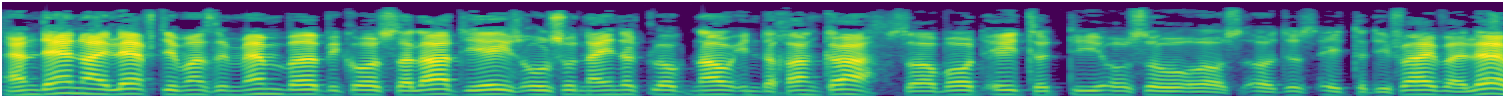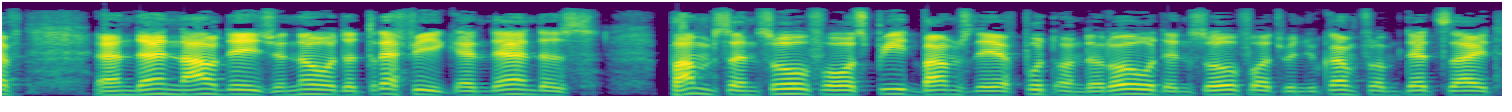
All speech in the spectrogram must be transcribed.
And then I left, you must remember, because Salat is also 9 o'clock now in the Khanka. So about 8.30 or so, or, or just 8.35 I left. And then nowadays, you know, the traffic, and then there's bumps and so forth, speed bumps they have put on the road and so forth when you come from that side.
